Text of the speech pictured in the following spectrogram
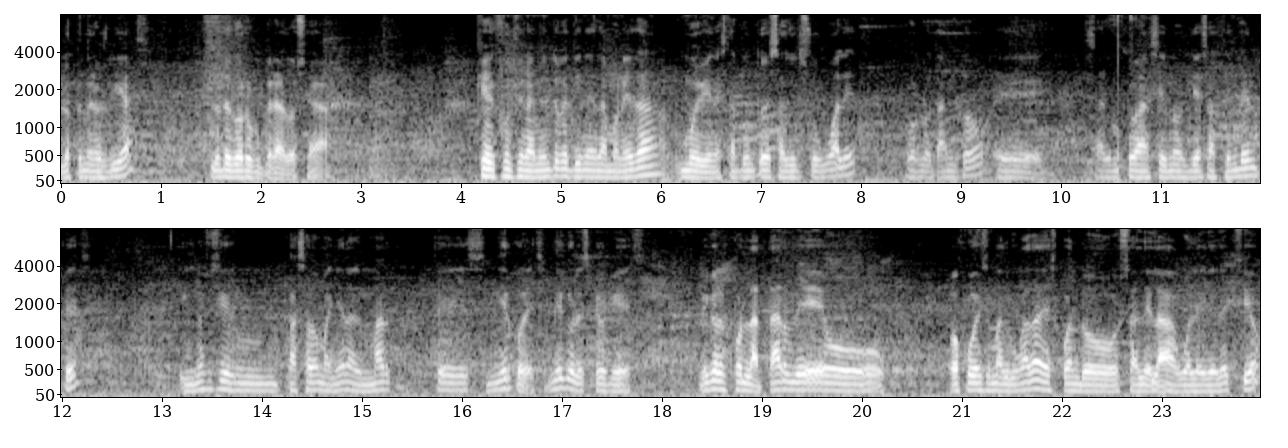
los primeros días, lo tengo recuperado. O sea, que el funcionamiento que tiene la moneda, muy bien, está a punto de salir su wallet por lo tanto eh, sabemos que van a ser unos días ascendentes. Y no sé si es pasado mañana, el martes, miércoles, miércoles creo que es, miércoles por la tarde o, jueves de madrugada es cuando sale la wallet de Dexio,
